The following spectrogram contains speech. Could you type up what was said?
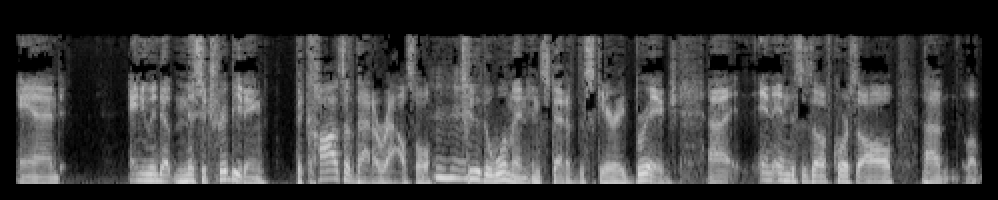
and, and you end up misattributing the cause of that arousal mm-hmm. to the woman instead of the scary bridge. Uh, and, and this is, of course, all, uh, well,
